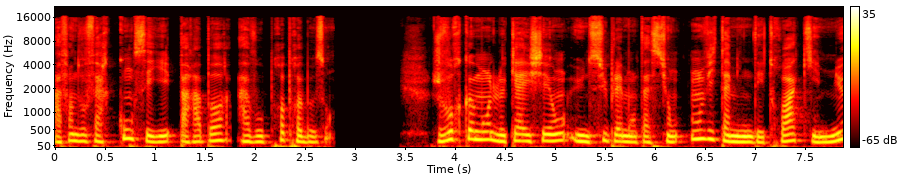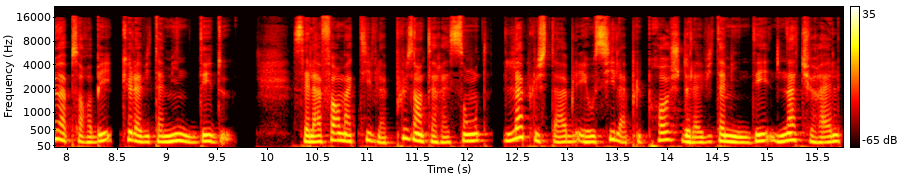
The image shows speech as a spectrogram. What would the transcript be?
afin de vous faire conseiller par rapport à vos propres besoins. Je vous recommande le cas échéant une supplémentation en vitamine D3 qui est mieux absorbée que la vitamine D2. C'est la forme active la plus intéressante, la plus stable et aussi la plus proche de la vitamine D naturelle,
